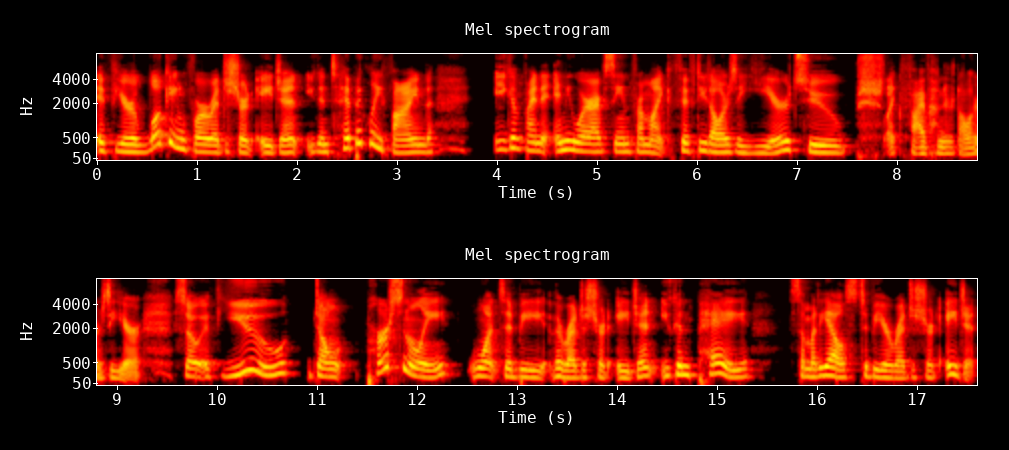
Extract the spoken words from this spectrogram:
if you're looking for a registered agent, you can typically find you can find it anywhere I've seen from like $50 a year to like $500 a year. So if you don't personally want to be the registered agent, you can pay somebody else to be your registered agent.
